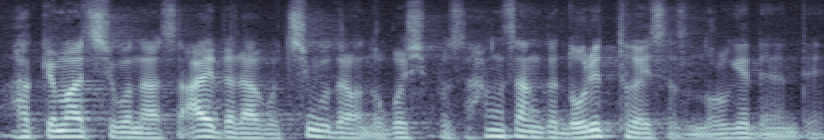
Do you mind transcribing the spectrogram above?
학교 마치고 나서 아이들하고 친구들하고 놀고 싶어서 항상 그 놀이터가 있어서 놀게 되는데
